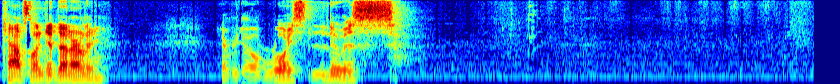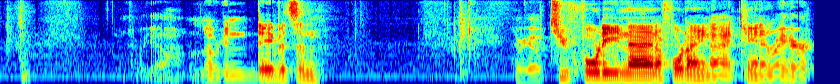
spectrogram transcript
Counseling get done early? Here we go. Royce Lewis. There we go. Logan Davidson. There we go. 249 or 499. Cannon right here.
